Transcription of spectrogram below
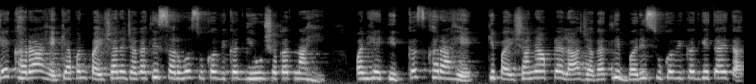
हे खरं आहे की आपण पैशाने जगातली सर्व सुख विकत घेऊ शकत नाही पण हे तितकंच खरं आहे की पैशाने आपल्याला जगातली बरीच सुख विकत घेता येतात.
